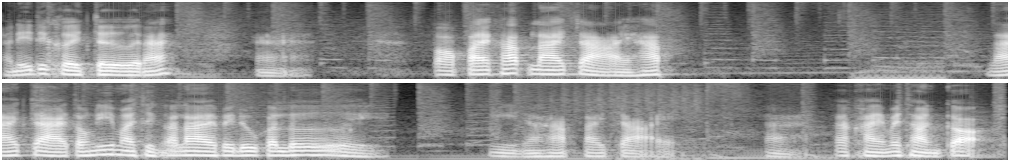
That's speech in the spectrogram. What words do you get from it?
อันนี้ที่เคยเจอนะอ่าต่อไปครับรายจ่ายครับรายจ่ายตรงนี้หมายถึงอะไรไปดูกันเลย นี่นะครับรายจ่ายอ่าถ้าใครไม่ทันก็ส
